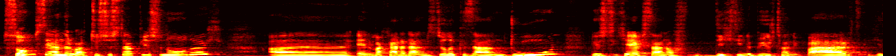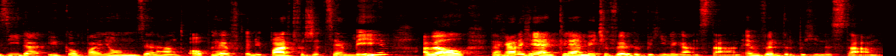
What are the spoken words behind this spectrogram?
Soms zijn er wat tussenstapjes nodig. Uh, en wat ga je dan stilletjes aan doen? Dus jij staat nog dicht in de buurt van je paard. Je ziet dat je compagnon zijn hand opheft en je paard verzet zijn been. En wel, dan ga jij een klein beetje verder beginnen gaan staan. En verder beginnen staan.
